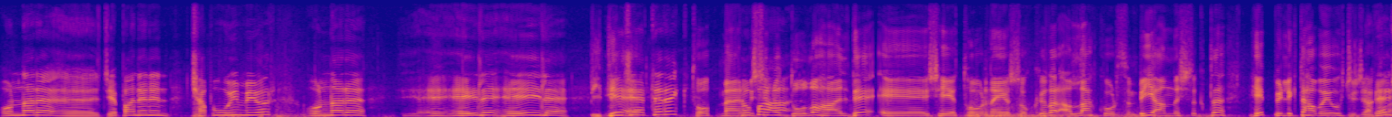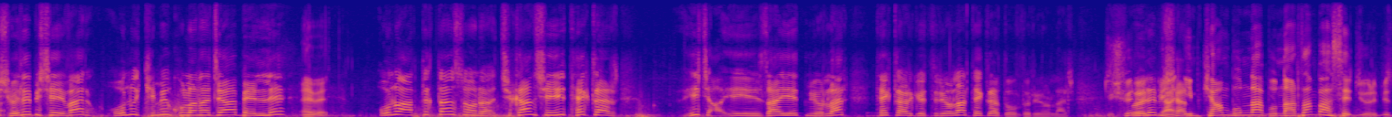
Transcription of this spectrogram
onlara e, cephanenin çapı uymuyor. Onları e, eyle, eğiyle Bir de incelterek top mermisini topa- dolu halde eee, şeye tornaya sokuyorlar. Allah korusun bir yanlışlıkta hep birlikte havaya uçacaklar. ve şöyle bir şey var. Onu kimin kullanacağı belli. Evet. Onu attıktan sonra çıkan şeyi tekrar hiç e, zayi etmiyorlar. Tekrar götürüyorlar, tekrar dolduruyorlar. Düşünün. Böyle bir yani şart. imkan bunlar. Bunlardan bahsediyoruz biz.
